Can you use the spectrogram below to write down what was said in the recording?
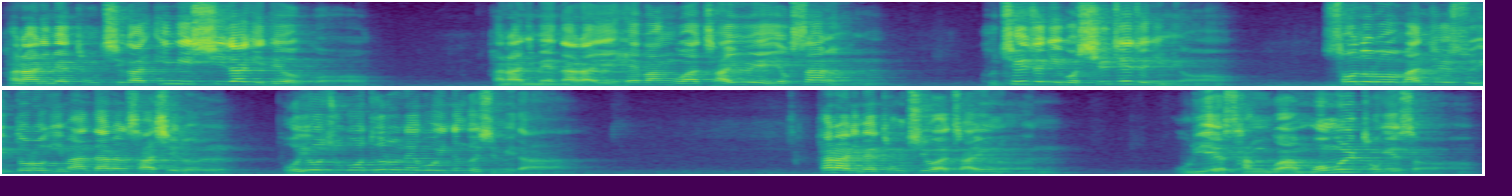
하나님의 통치가 이미 시작이 되었고 하나님의 나라의 해방과 자유의 역사는 구체적이고 실제적이며 손으로 만질 수 있도록 임한다는 사실을 보여주고 드러내고 있는 것입니다. 하나님의 통치와 자유는 우리의 삶과 몸을 통해서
